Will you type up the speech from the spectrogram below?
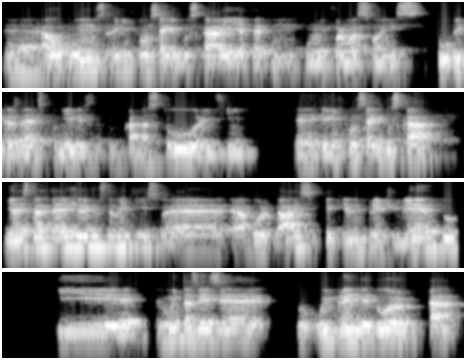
é, alguns a gente consegue buscar aí até com, com informações públicas, né, disponíveis no cadastro, enfim, é, que a gente consegue buscar. E a estratégia é justamente isso, é, é abordar esse pequeno empreendimento e muitas vezes é o, o empreendedor está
